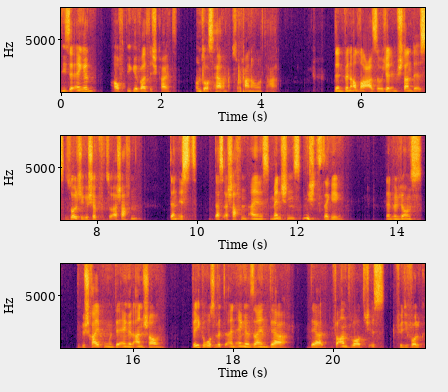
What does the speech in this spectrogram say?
dieser Engel auf die Gewaltigkeit unseres Herrn, subhanahu wa ta'ala. Denn wenn Allah azza wa imstande ist, solche Geschöpfe zu erschaffen, dann ist das Erschaffen eines Menschen nichts dagegen. Denn wenn wir uns die Beschreibungen der Engel anschauen, wie groß wird ein Engel sein, der der verantwortlich ist für die Wolke.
